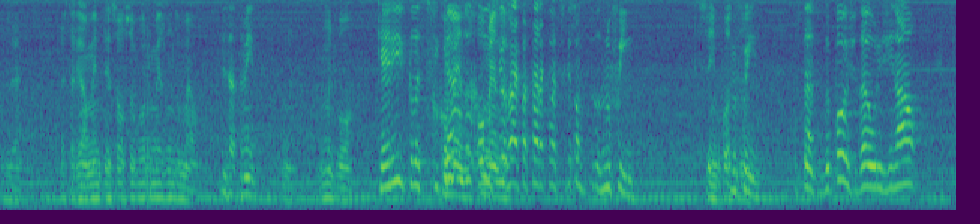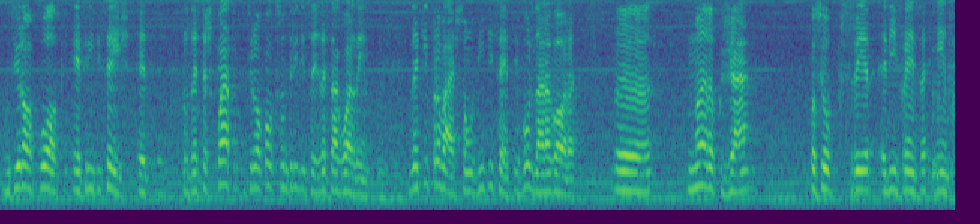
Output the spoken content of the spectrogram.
Pois é. Esta realmente tem só o sabor mesmo do mel. Exatamente. Muito bom. Quer ir classificando Recomenda- ou o senhor vai passar a classificação no fim? Sim, pode. No fim. Portanto, depois da original, o Tirol Walk é 36. É, pronto, estas quatro, o Tirol Walk são 36, desta aguardente. Daqui para baixo são 27. Eu vou-lhe dar agora eh, maracujá, para o senhor perceber a diferença entre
